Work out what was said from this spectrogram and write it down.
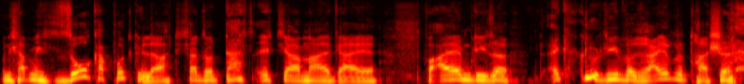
Und ich habe mich so kaputt gelacht. Ich dachte so, das ist ja mal geil. Vor allem diese exklusive Reisetasche.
